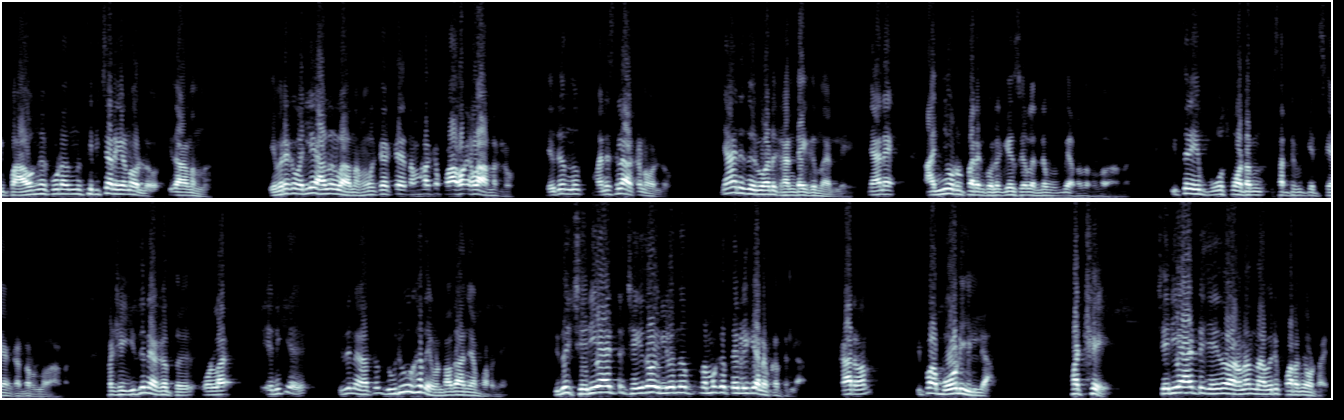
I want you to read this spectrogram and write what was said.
ഈ പാവങ്ങൾ കൂടെ ഒന്ന് തിരിച്ചറിയണമല്ലോ ഇതാണെന്ന്. ഇവരൊക്കെ വലിയ ആളുകളാണ്. നമ്മൾക്കൊക്കെ നമ്മളൊക്കെ പാവങ്ങളാണല്ലോ. ഇവരൊന്ന് മനസ്സിലാക്കണമല്ലോ. ഞാനിത് ഒരുപാട് കണ്ടേക്കുന്നതല്ലേ. ഞാൻ അഞ്ഞൂറ് പരം കൊലക്കേസുകൾ എന്റെ മുമ്പേ നടന്നിട്ടുള്ളതാണ്. ഇത്രയും പോസ്റ്റ്മോർട്ടം സർട്ടിഫിക്കറ്റ്സ് ഞാൻ കണ്ടിട്ടുള്ളതാണ്. പക്ഷേ ഇതിനകത്ത് ഉള്ള എനിക്ക് ഇതിനകത്ത് ദുരൂഹതയുണ്ട്. അതാ ഞാൻ പറഞ്ഞത് ഇത് ശരിയായിട്ട് ചെയ്തോ ഇല്ലയോ എന്ന് നമുക്ക് തെളിയിക്കാനൊക്കത്തില്ല. കാരണം ഇപ്പം ആ ബോഡി ഇല്ല. പക്ഷേ ശരിയായിട്ട് ചെയ്തതാണെന്ന് അവർ പറഞ്ഞോട്ടെ.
